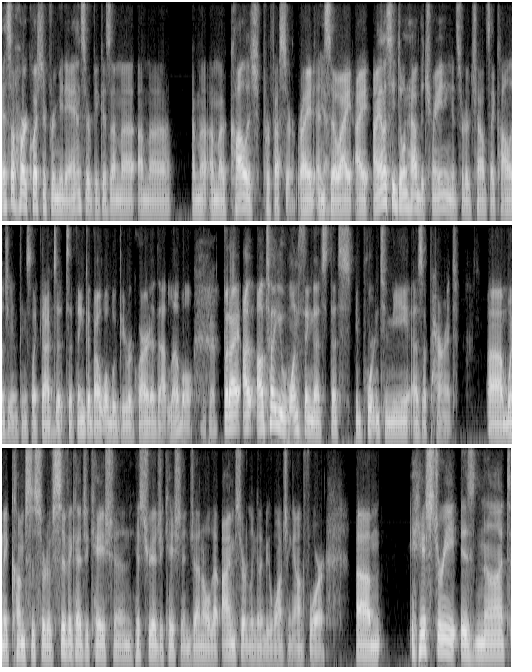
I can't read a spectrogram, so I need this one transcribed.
it's a hard question for me to answer because I'm a I'm a I'm a, I'm a college professor, right? And yeah. so I, I, I honestly don't have the training in sort of child psychology and things like that mm-hmm. to, to think about what would be required at that level. Okay. But I I'll tell you one thing that's that's important to me as a parent, um, when it comes to sort of civic education, history education in general, that I'm certainly going to be watching out for. Um, history is not,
